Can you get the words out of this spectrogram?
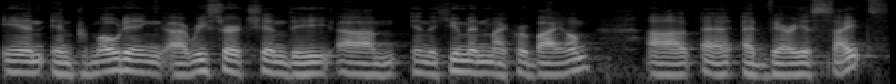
in, in promoting uh, research in the, um, in the human microbiome uh, at, at, various sites.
